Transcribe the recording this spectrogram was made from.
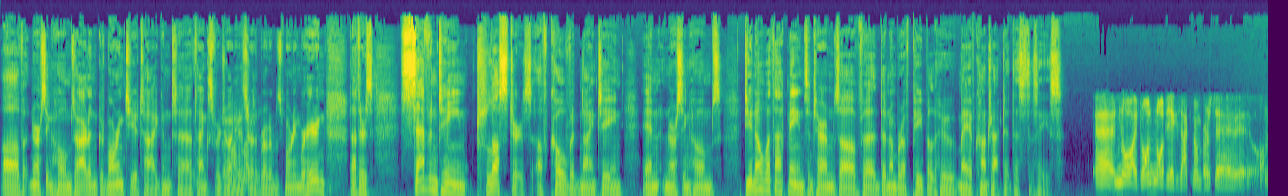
of Nursing Homes Ireland. Good morning to you, Tadhg, and thanks for joining us on the programme this morning. We're hearing that there's 17 clusters of COVID 19 in nursing homes. Do you know what that means in terms of uh, the number of people who may have contracted this disease? Uh, no, I don't know the exact numbers. Uh, on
